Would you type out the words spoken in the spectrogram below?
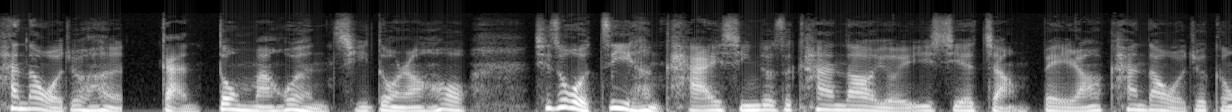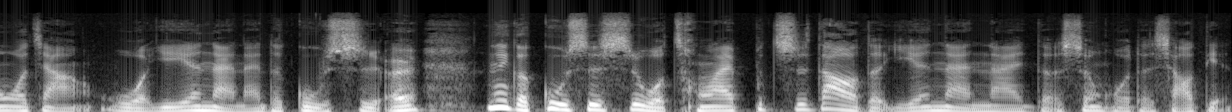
看到我就很感动吗，会很激动。然后其实我自己很开心，就是看到有一些长辈，然后看到我就跟我讲我爷爷奶奶的故事，而那个故事是我从来不知道的爷爷奶奶的生活的小点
